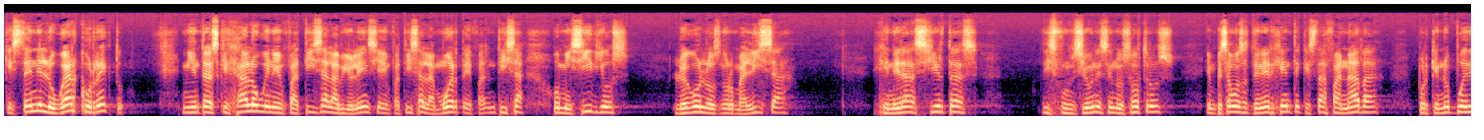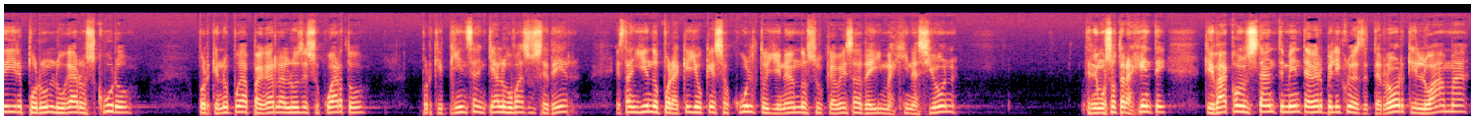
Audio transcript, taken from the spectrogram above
que está en el lugar correcto. Mientras que Halloween enfatiza la violencia, enfatiza la muerte, enfatiza homicidios, luego los normaliza, genera ciertas disfunciones en nosotros. Empezamos a tener gente que está afanada, porque no puede ir por un lugar oscuro, porque no puede apagar la luz de su cuarto, porque piensan que algo va a suceder. Están yendo por aquello que es oculto, llenando su cabeza de imaginación. Tenemos otra gente que va constantemente a ver películas de terror, que lo ama,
